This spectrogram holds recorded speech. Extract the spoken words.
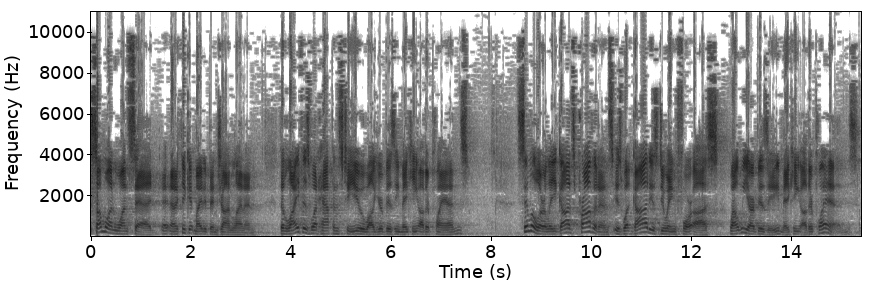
Someone once said, and I think it might have been John Lennon, that life is what happens to you while you're busy making other plans. Similarly, God's providence is what God is doing for us while we are busy making other plans.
